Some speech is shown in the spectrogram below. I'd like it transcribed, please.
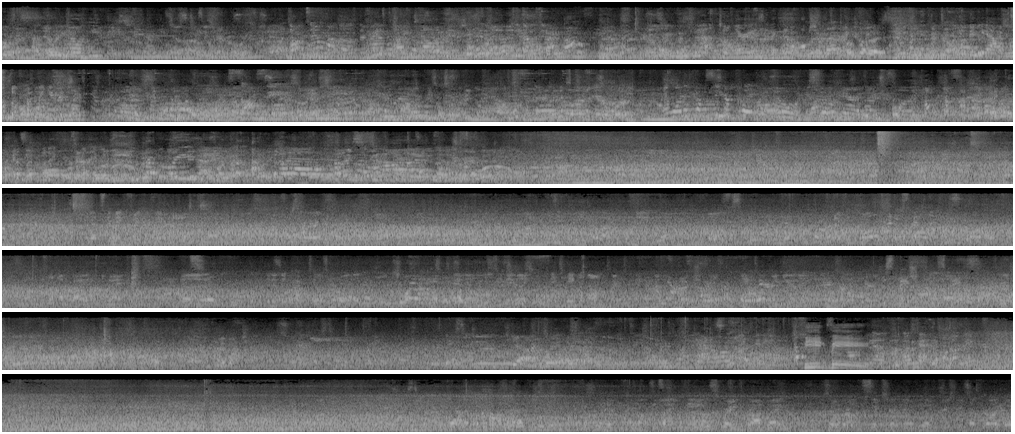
three. Don't zoom on those. They're told Larry, I said, I kind of hope she Yeah, I just look one thing you can check. I want to come see your play soon. It's right here. That's the big fight that they had. I think Cole, how do you spell it? I'm up by it anyway. The, you know, the cocktails are all like cocktails and they like, they take a long time to make. No actual complaints when you, you know, start comparing. Just spatially. Space. I watch it. Feed me. Main Spring Broadway. So we're on six right now. We like three streets off Broadway.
